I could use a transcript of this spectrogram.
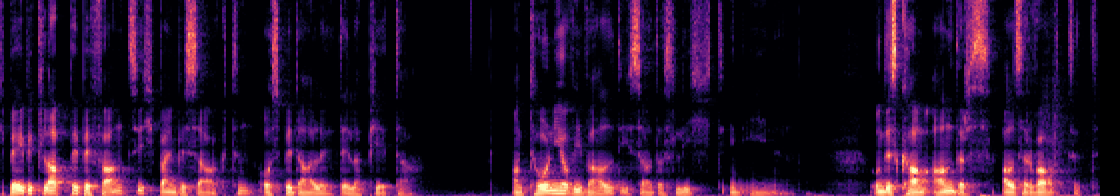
Die Babyklappe befand sich beim besagten Ospedale della Pietà. Antonio Vivaldi sah das Licht in ihnen und es kam anders als erwartet.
